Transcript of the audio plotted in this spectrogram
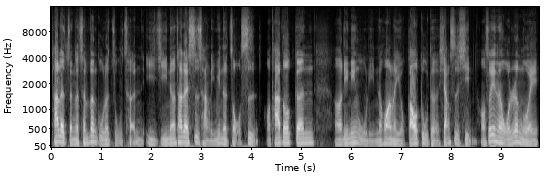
它的整个成分股的组成，以及呢，它在市场里面的走势哦，它都跟呃零零五零的话呢有高度的相似性哦，所以呢，我认为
